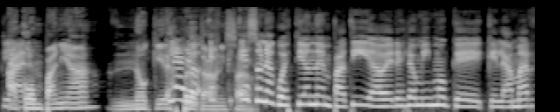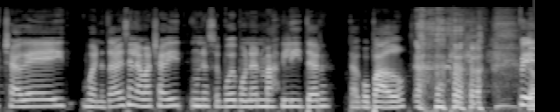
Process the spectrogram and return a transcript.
Claro. Acompañá, no quieras Claro, protagonizar. Es, es una cuestión de empatía. A ver, es lo mismo que, que la marcha gay. Bueno, tal vez en la marcha gay uno se puede poner más glitter, está copado. pero,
